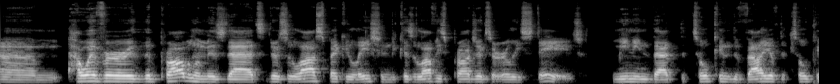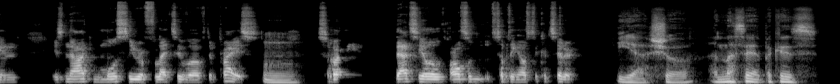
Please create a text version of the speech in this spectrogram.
Um, however, the problem is that there's a lot of speculation because a lot of these projects are early stage, meaning that the token, the value of the token, is not mostly reflective of the price. Mm. So I mean, that's also something else to consider. Yeah, sure, and that's it because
